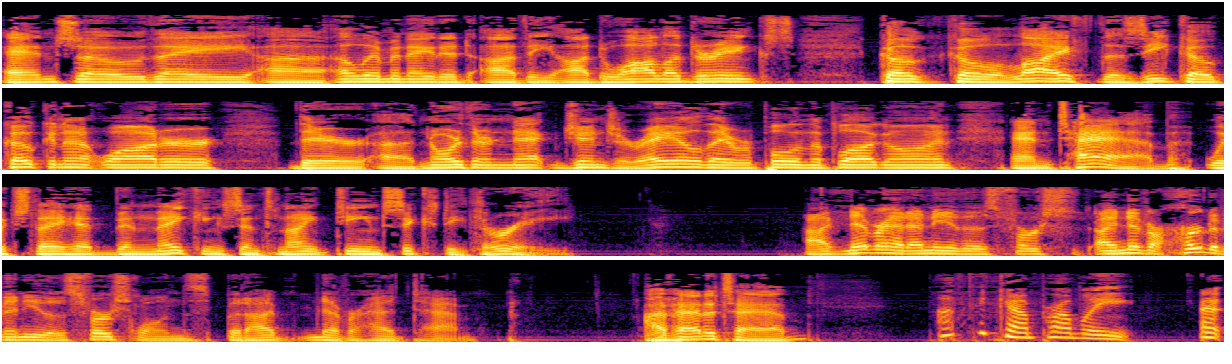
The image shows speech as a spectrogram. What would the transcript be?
And so they uh, eliminated uh, the Odwalla drinks, Coca Cola Life, the Zico coconut water, their uh, Northern Neck ginger ale they were pulling the plug on, and Tab, which they had been making since 1963. I've never had any of those first. I never heard of any of those first ones, but I've never had Tab. I've had a Tab. I think I probably, at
